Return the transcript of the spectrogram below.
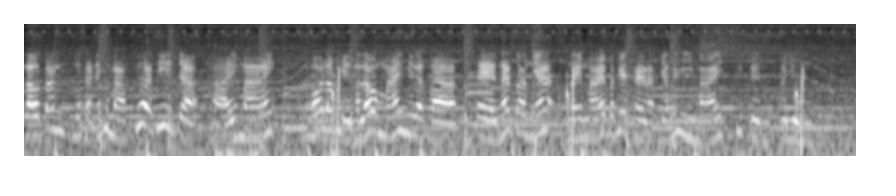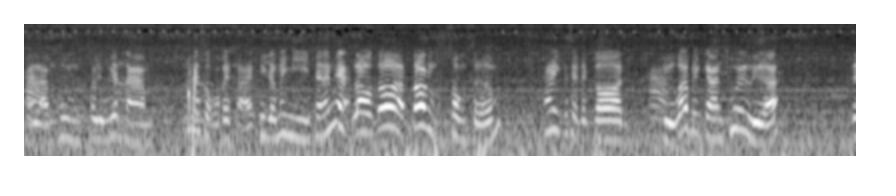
เราตั้งบริษัทนี้ขึ้นมาเพื่อที่จะขายไม้ เพราะเราเห็นมาแล้วว่าไม้มีราคา แต่ณตอนเนี้ยในไม้ประเทศไทยเรายังไม่มีไม้ที่เป็นพยุงไหหลำพุงพยุงเวียดนามที่จะส่งออกไปขายคือยังไม่มีฉะนั้นเนี่ยเราก็ต้องส่งเสริมให้เกษตรกรค่ะถือว่าเป็นการช่วยเหลือใน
